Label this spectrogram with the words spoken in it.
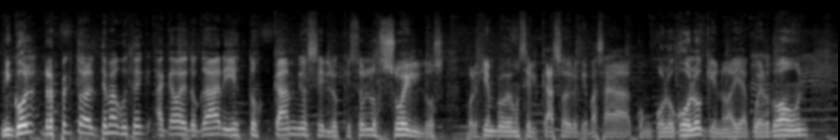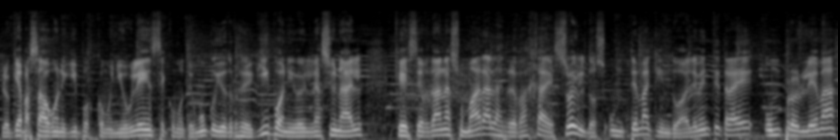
Nicole, respecto al tema que usted acaba de tocar y estos cambios en lo que son los sueldos, por ejemplo, vemos el caso de lo que pasa con Colo Colo, que no hay acuerdo aún, lo que ha pasado con equipos como Ñublense, como Temuco y otros equipos a nivel nacional, que se van a sumar a las rebajas de sueldos, un tema que indudablemente trae un problema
